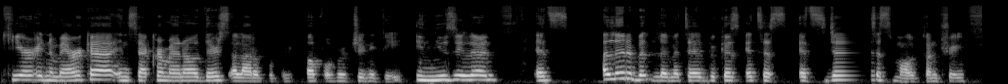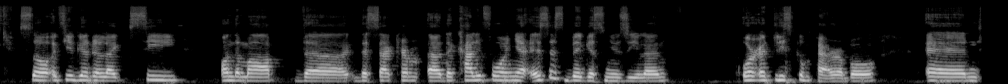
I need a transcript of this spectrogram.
here in America in Sacramento there's a lot of, of opportunity. In New Zealand it's a little bit limited because it's a it's just a small country. So if you're gonna like see on the map the the Sacram uh, the California is as big as New Zealand, or at least comparable. and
